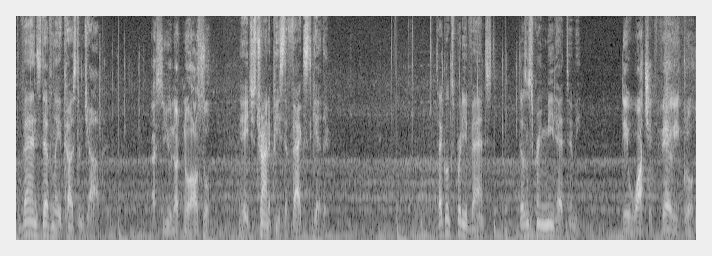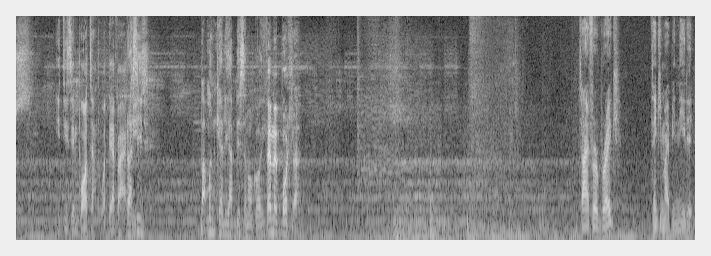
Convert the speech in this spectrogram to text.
The van's definitely a custom job. I see you not know also. Hey, just trying to piece the facts together. Tech looks pretty advanced. Doesn't scream meathead to me. They watch it very close. It is important, whatever it Placide. is. Batman Kelly have this encore. Fais-moi porte là. Time for a break? Think you might be needed.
